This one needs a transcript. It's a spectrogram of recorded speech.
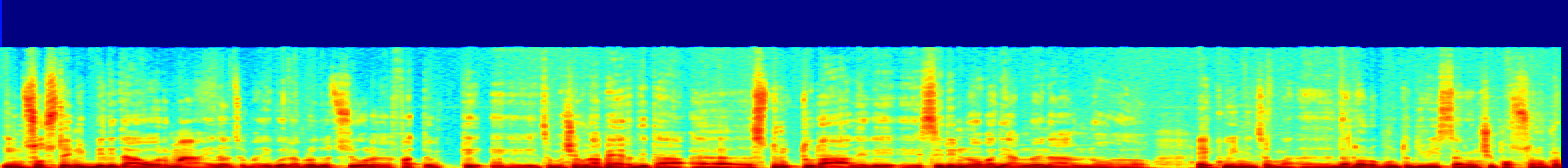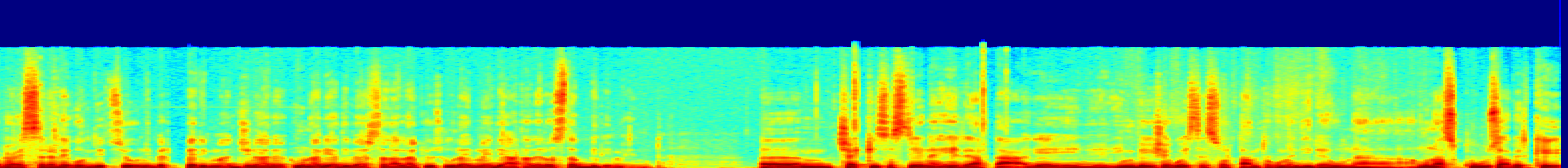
insostenibilità ormai no, insomma, di quella produzione, nel fatto che eh, insomma, c'è una perdita eh, strutturale che eh, si rinnova di anno in anno eh, e quindi eh, dal loro punto di vista non ci possono proprio essere le condizioni per, per immaginare una via diversa dalla chiusura immediata dello stabilimento. Ehm, c'è chi sostiene in realtà che invece questa è soltanto dire, una, una scusa perché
